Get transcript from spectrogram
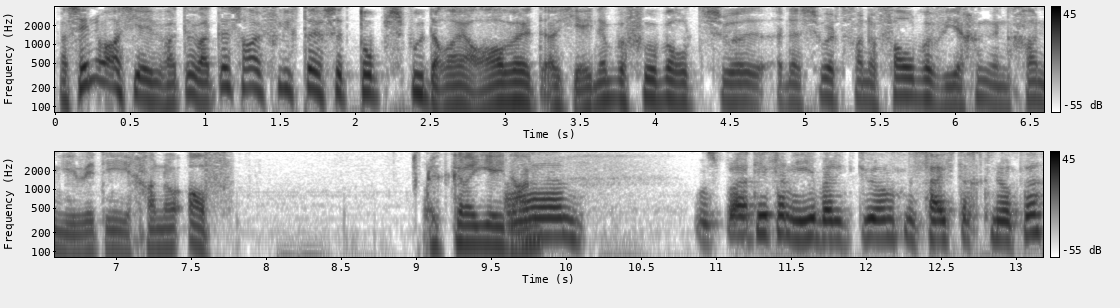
Maar sê nou as jy wat wat is daai vliegtuig se topspoed daai hawe as jy nou byvoorbeeld so in 'n soort van 'n valbeweging in gaan, jy weet jy gaan nou af. Hoe kry jy dan um, ons praat hier van hier by die 250 knope.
